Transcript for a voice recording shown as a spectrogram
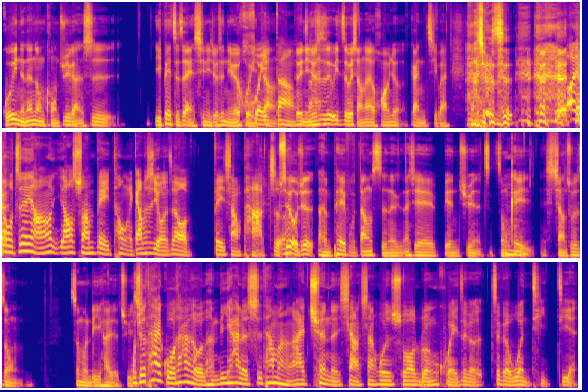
鬼影的那种恐惧感是一辈子在你心里，就是你会回荡，对，你就是一直会想到那个画面就干你几百，然 后就是，哎呀，我最近好像腰酸背痛，刚不是有人在我。背上爬着，所以我觉得很佩服当时那那些编剧，怎么可以想出这种这么厉害的剧情？我觉得泰国它有很厉害的是，他们很爱劝人向善，或者说轮回这个这个问题点，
